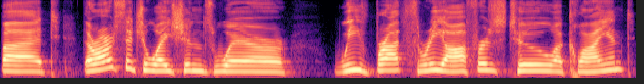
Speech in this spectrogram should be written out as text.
But there are situations where we've brought three offers to a client.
